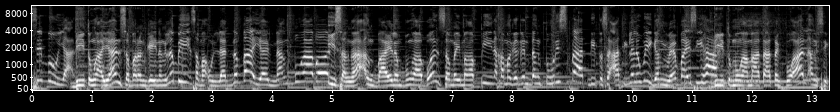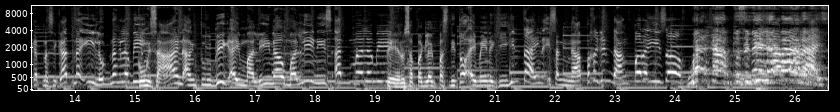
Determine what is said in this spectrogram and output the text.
Sibuyas. Dito nga yan sa barangay ng Labi sa maunlad na bayan ng Bungabon. Isa nga ang bayan ng Bungabon sa may mga pinakamagagandang tourist spot dito sa ating lalawigang Nueva Ecija. Dito mo nga matatagpuan ang sikat na sikat na ilog ng Labi kung saan ang tubig ay malinaw, malinis at malamig. Pero sa paglagpas nito ay may naghihintay na isang napakagandang paraiso. Welcome to Sevilla Paradise!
